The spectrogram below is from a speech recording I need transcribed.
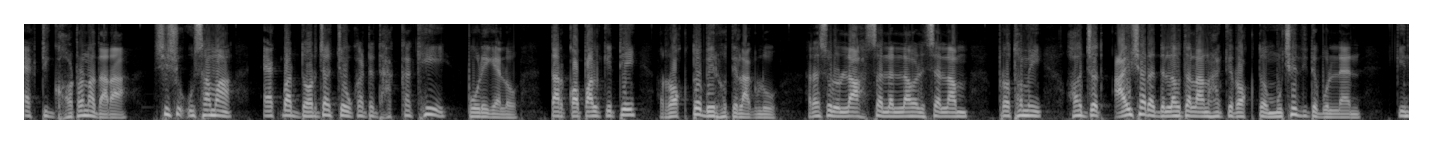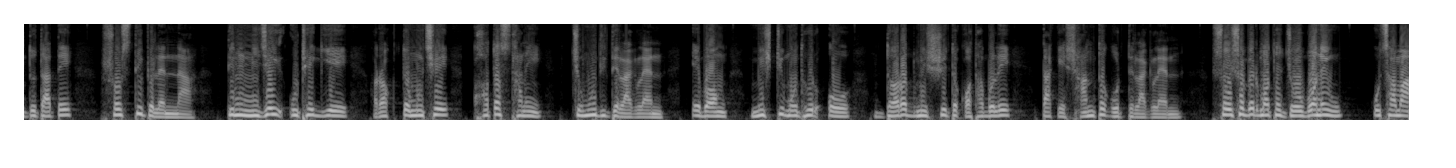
একটি ঘটনা দ্বারা। শিশু উসামা একবার দরজার চৌকাটে ধাক্কা খেয়ে পড়ে গেল। তার কপাল কেটে রক্ত বের হতে লাগল। রাসুল্লাহ সাল্লাহ সাল্লাম প্রথমে হজরত আয়সা রাদিল্লাহ তালাহাকে রক্ত মুছে দিতে বললেন, কিন্তু তাতে স্বস্তি পেলেন না। তিনি নিজেই উঠে গিয়ে রক্ত মুছে ক্ষতস্থানে চুমু দিতে লাগলেন এবং মিষ্টি মধুর ও দরদ মিশ্রিত কথা বলে তাকে শান্ত করতে লাগলেন। শৈশবের মতো যৌবনেও উসামা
